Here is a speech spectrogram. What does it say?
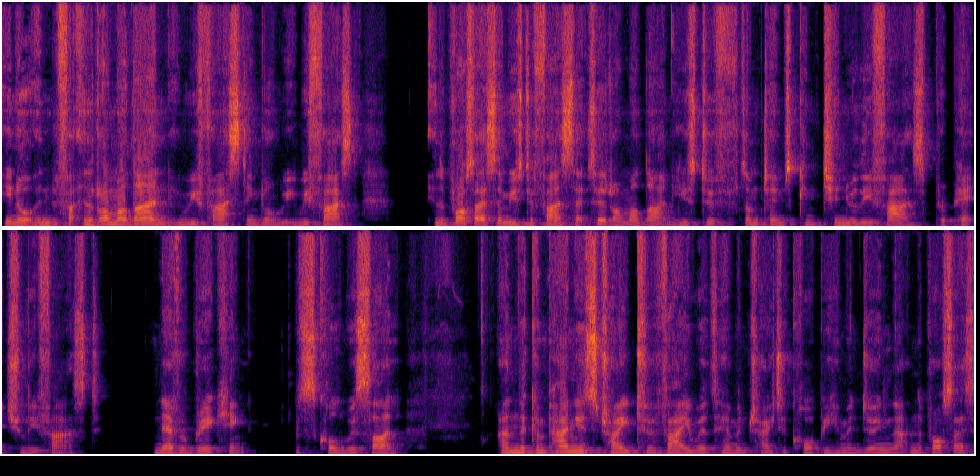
you know, in, in Ramadan we fasting, don't we? We fast. In the Prophet used to fast outside Ramadan. He used to sometimes continually fast, perpetually fast, never breaking, which is called wisal. And the companions tried to vie with him and try to copy him in doing that. And the Prophet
